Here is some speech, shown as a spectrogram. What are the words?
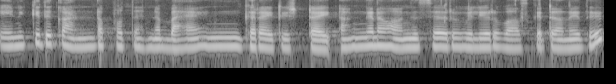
എനിക്കിത് കണ്ടപ്പോൾ തന്നെ ഭയങ്കരമായിട്ട് ഇഷ്ടമായി അങ്ങനെ വാങ്ങിച്ച ഒരു വലിയൊരു ബാസ്ക്കറ്റാണ് ഇത്.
